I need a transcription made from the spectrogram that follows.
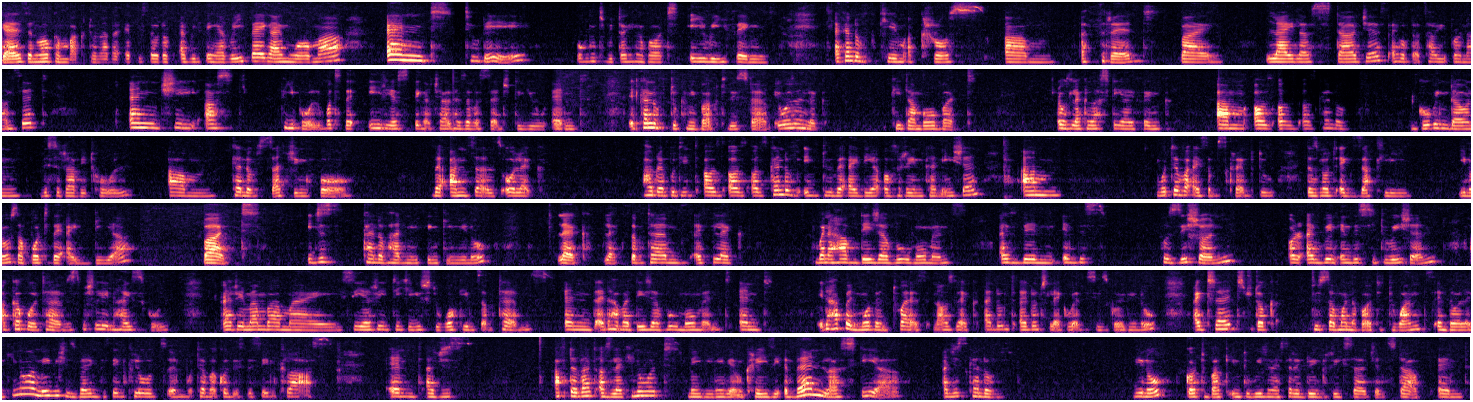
guys, and welcome back to another episode of Everything Everything. I'm Wilma, and today we're going to be talking about eerie things. I kind of came across um, a thread by Lila Sturgis. I hope that's how you pronounce it. And she asked people, What's the eeriest thing a child has ever said to you? And it kind of took me back to this time. It wasn't like Kitambo, but it was like last year, I think. Um, I was, I was, I was kind of going down this rabbit hole, um, kind of searching for the answers or like how do I put it? I was, I was, I was kind of into the idea of reincarnation. Um, whatever I subscribe to does not exactly, you know, support the idea, but it just kind of had me thinking, you know, like like sometimes I feel like when I have deja vu moments, I've been in this position or I've been in this situation a couple times, especially in high school. I remember my CRE teacher used to walk in sometimes and I'd have a deja vu moment and it happened more than twice and I was like, I don't I don't like where this is going, you know. I tried to talk to someone about it once and they were like, you know what, maybe she's wearing the same clothes and whatever because it's the same class. And I just after that I was like, you know what, maybe maybe I'm crazy. And then last year I just kind of you know, got back into it and I started doing research and stuff. And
